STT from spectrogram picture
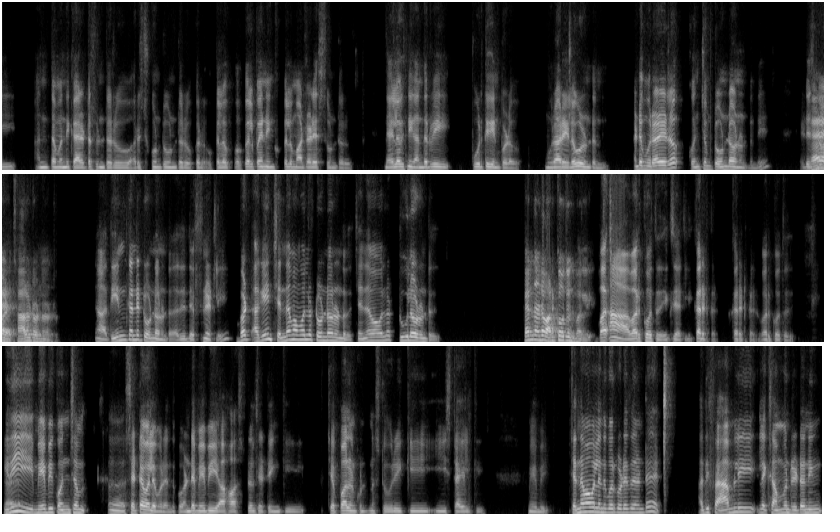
అంతమంది క్యారెక్టర్స్ ఉంటారు అరుచుకుంటూ ఉంటారు ఒకరు ఒకరు ఒకరిపైన ఇంకొకరు మాట్లాడేస్తూ ఉంటారు. డైలాగ్స్ నీకు అందరివి పూర్తిగా వినపడవు. మురారీలో కూడా ఉంటుంది. అంటే మురారీలో కొంచెం టోన్ డౌన్ ఉంటుంది. ఇట్ ఇస్ చాలా టోన్ అవుట్ దీనికంటే టోన్ డౌన్ ఉంటుంది. అది డెఫినెట్లీ బట్ అగైన్ చందమామలో టోన్ డౌన్ ఉండదు. చందమామలో టూ లౌడ్ ఉంటుంది. కానీ అంటే వర్క్ అవుతుంది మళ్ళీ. వర్క్ అవుతుంది. Exactly correct correct correct correct work అవుతుంది. ఇది మేబీ కొంచెం సెట్ అవ్వలేము ఎందుకు? అంటే మేబీ ఆ హాస్పిటల్ సెట్టింగ్కి చెప్పాలనుకుంటున్న స్టోరీకి ఈ స్టైల్కి మేబీ చందమామలు ఎందుకు వర్క్ అవుతుంది అంటే అది family like someone returning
